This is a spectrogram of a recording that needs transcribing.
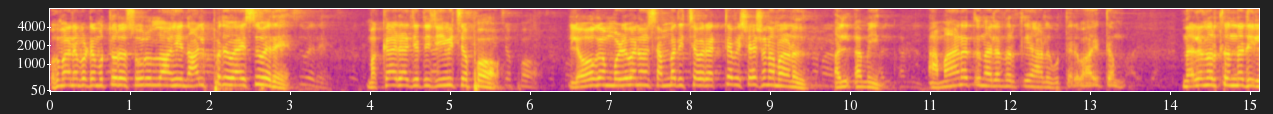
ബഹുമാനപ്പെട്ട മുത്തു റസൂറുല്ലാഹി നാൽപ്പത് വയസ്സ് വരെ മക്ക രാജ്യത്ത് ജീവിച്ചപ്പോ ലോകം മുഴുവനും സമ്മതിച്ച ഒരൊറ്റ വിശേഷണമാണ് അൽ അമീൻ. അമാനത്ത് നിലനിർത്തിയ ആൾ ഉത്തരവാദിത്തം നിലനിർത്തുന്നതിൽ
